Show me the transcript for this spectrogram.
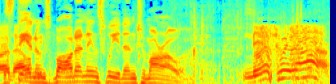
uh, that'll be Stenungsbaden in Sweden tomorrow. Yes, we are.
